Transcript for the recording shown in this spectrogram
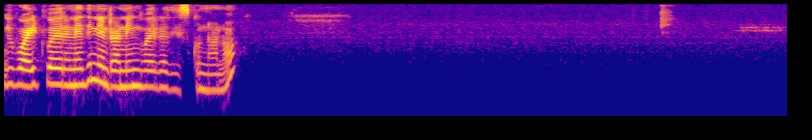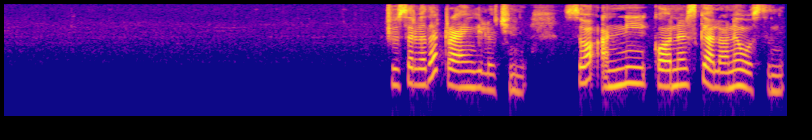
ఈ వైట్ వైర్ అనేది నేను రన్నింగ్ వైర్గా తీసుకున్నాను. చూసారు కదా ట్రయాంగిల్ వచ్చింది. సో అన్ని కార్నర్స్కి అలానే వస్తుంది.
